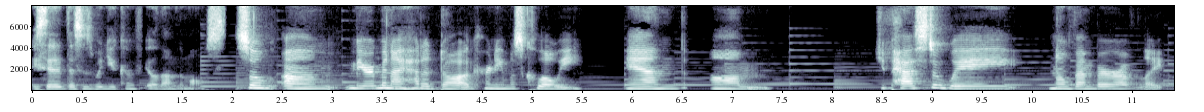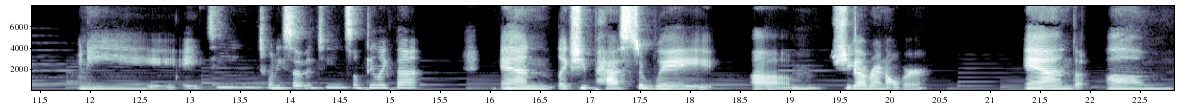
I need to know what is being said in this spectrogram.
they say that this is when you can feel them the most. So, um, Miriam and I had a dog. Her name was Chloe, and um, she passed away November of like 2018, 2017, something like that. And like she passed away um she got run over. And um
